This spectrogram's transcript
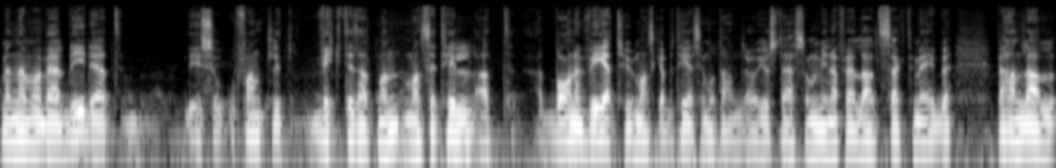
men när man väl blir det att det är så ofantligt viktigt att man, man ser till att, att barnen vet hur man ska bete sig mot andra och just det här som mina föräldrar alltid sagt till mig, be, behandla all,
